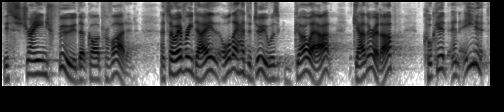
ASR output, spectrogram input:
this strange food that God provided. And so every day, all they had to do was go out, gather it up, cook it, and eat it.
